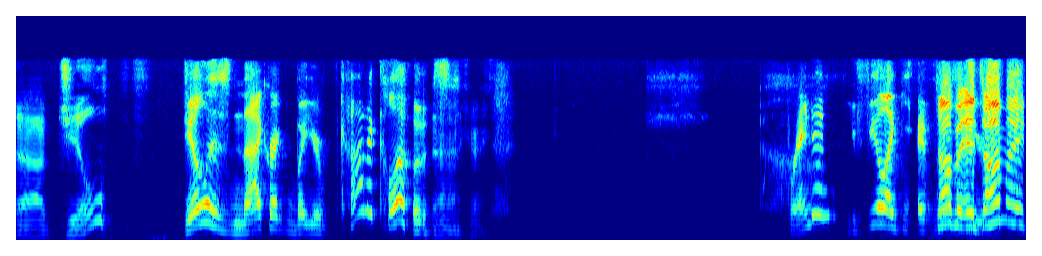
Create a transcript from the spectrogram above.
uh, Jill. Jill is not correct, but you're kind of close. Ah, okay. Brandon, you feel like it feels Stop like. It's on my.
